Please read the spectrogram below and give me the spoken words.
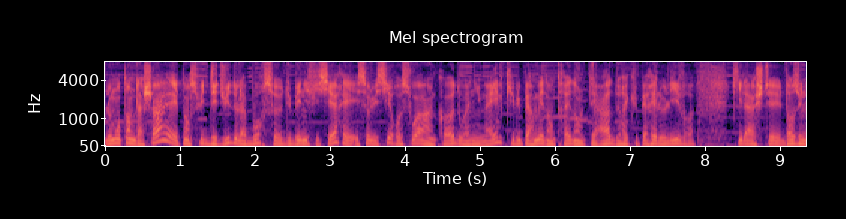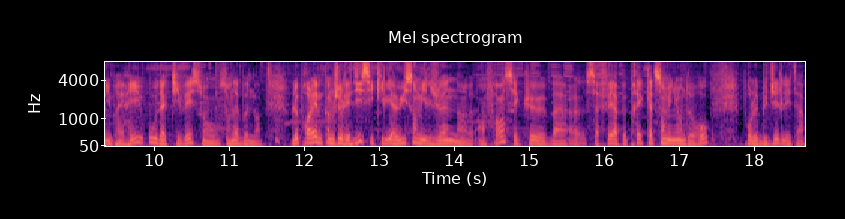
Le montant de l'achat est ensuite déduit de la bourse du bénéficiaire et, celui-ci reçoit un code ou un email qui lui permet d'entrer dans le théâtre, de récupérer le livre qu'il a acheté dans une librairie ou d'activer son, abonnement. Le problème, comme je l'ai dit, c'est qu'il y a 800 000 jeunes en France et que bah, ça fait à peu près 400 millions d'euros pour le budget de l'État.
